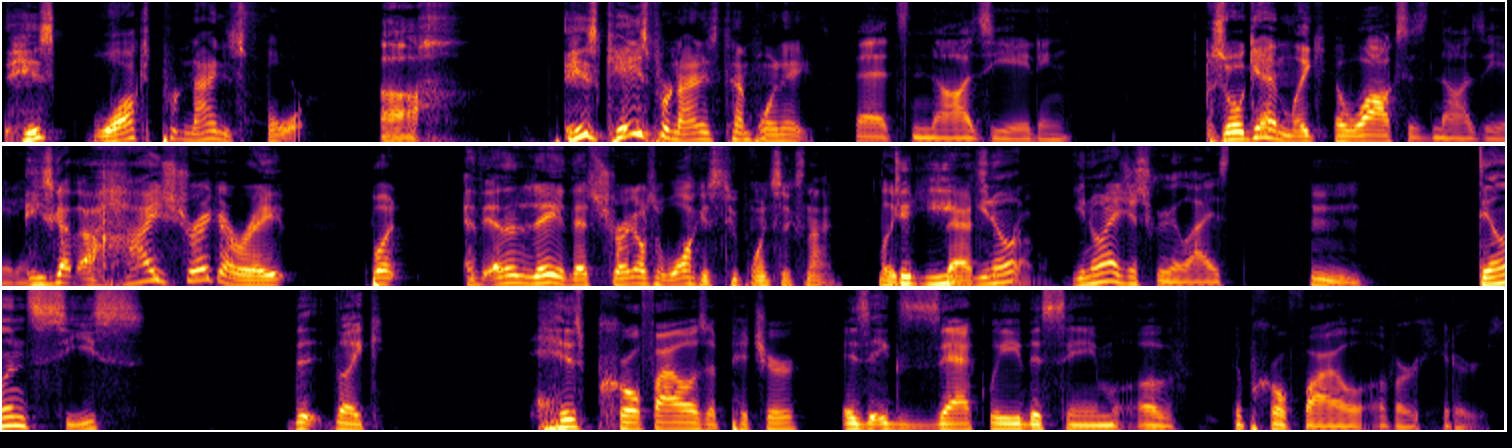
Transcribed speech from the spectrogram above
His walks per nine is four. Ugh, His Ks per nine is ten point eight. that's nauseating. So again, like The walks is nauseating. he's got a high strikeout rate, but at the end of the day, that strikeout to walk is two point six nine. Like Dude, you, that's you the know problem. you know what I just realized? Hmm. Dylan Cease, the like his profile as a pitcher is exactly the same of the profile of our hitters.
